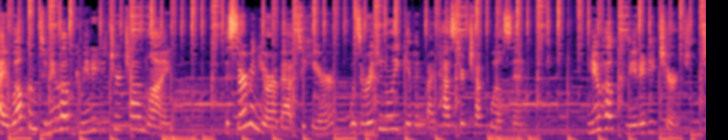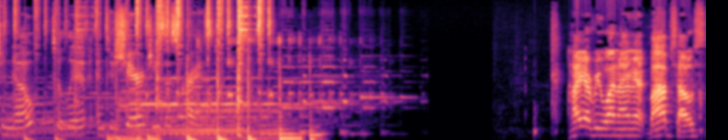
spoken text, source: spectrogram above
Hi, welcome to New Hope Community Church Online. The sermon you are about to hear was originally given by Pastor Chuck Wilson. New Hope Community Church, to know, to live, and to share Jesus Christ. Hi, everyone. I'm at Bob's house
